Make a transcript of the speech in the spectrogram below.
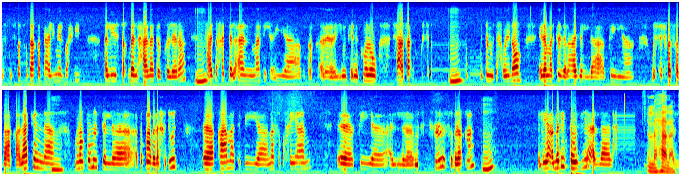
مستشفى الصداقه التعليميه الوحيد اللي يستقبل حالات الكوليرا. هذا حتى الآن ما فيش اي آه، يمكن يكونوا. يتم تحويلهم إلى مركز العاجل آه، في آه، مستشفى الصداقه لكن آه، منظمه ال- آه، أطباء بلا حدود آه، قامت بنصب خيام آه، في آه، المستشفى الصداقة مم. اللي هي عمليه توزيع ال- الحالات.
